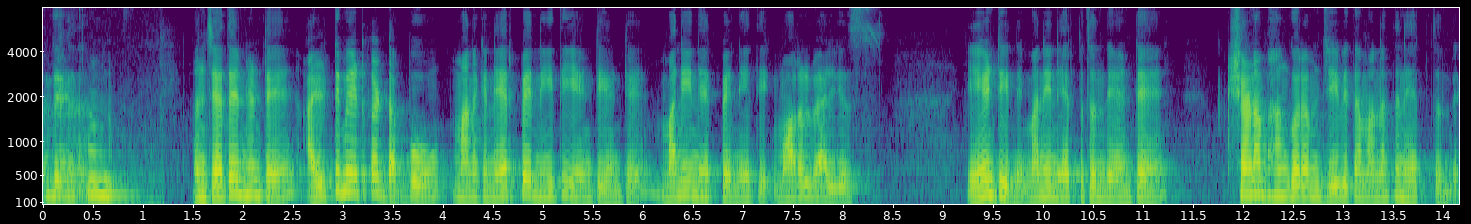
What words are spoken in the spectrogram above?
అంతే కదా? అంచేత ఏంటంటే అల్టిమేట్గా డబ్బు మనకి నేర్పే నీతి ఏంటి అంటే మనీ నేర్పే నీతి మారల్ వాల్యూస్ ఏంటి మనీ నేర్పుతుంది అంటే క్షణభంగురం జీవితం అన్నది నేర్పుతుంది.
